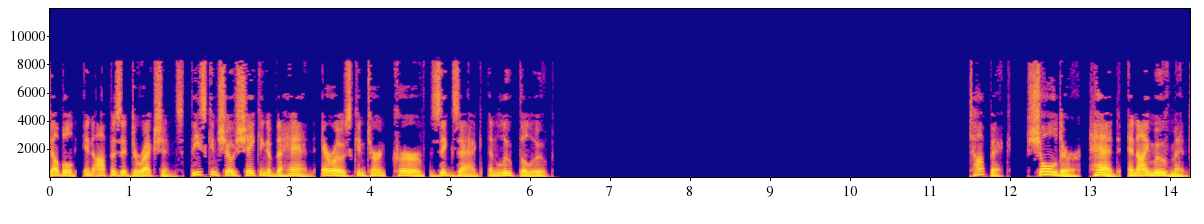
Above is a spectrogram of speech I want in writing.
doubled, in opposite directions. These can show shaking of the hand. Arrows can turn, curve, zigzag, and loop the loop. Topic shoulder, head, and eye movement.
